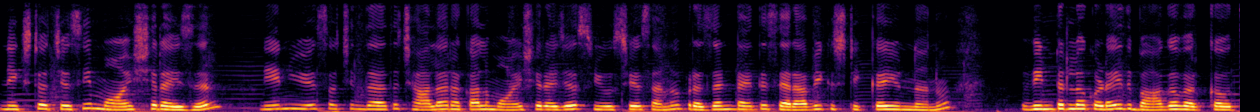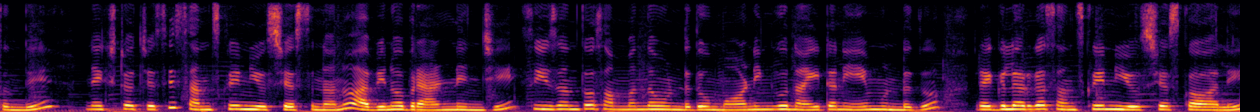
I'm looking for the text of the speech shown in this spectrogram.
నెక్స్ట్ వచ్చేసి మాయిశ్చరైజర్. నేను యూఎస్ వచ్చిన తర్వాత చాలా రకాల మాయిశ్చరైజర్స్ యూస్ చేశాను. ప్రజెంట్ అయితే సెరావిక్ స్టిక్ అయి ఉన్నాను. వింటర్లో కూడా ఇది బాగా వర్క్ అవుతుంది. నెక్స్ట్ వచ్చేసి సన్ స్క్రీన్ యూస్ చేస్తున్నాను అవినో బ్రాండ్ నుంచి. సీజన్తో సంబంధం ఉండదు మార్నింగ్ నైట్ అని ఏం ఉండదు. రెగ్యులర్గా సన్ స్క్రీన్ యూస్ చేసుకోవాలి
